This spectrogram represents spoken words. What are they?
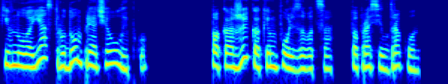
кивнула я, с трудом пряча улыбку. «Покажи, как им пользоваться», – попросил дракон.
